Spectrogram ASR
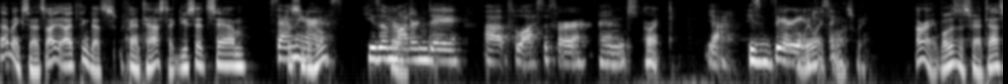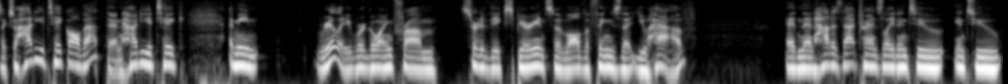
that makes sense. I, I think that's fantastic. You said Sam. Sam listen to who? Harris. He's a Harris. modern day uh, philosopher. And All right. yeah, he's very Well, we like interesting. philosophy. All right. Well, this is fantastic. So, how do you take all that then? How do you take, I mean, really, we're going from sort of the experience of all the things that you have, and then how does that translate into, into,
